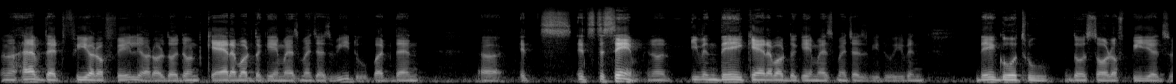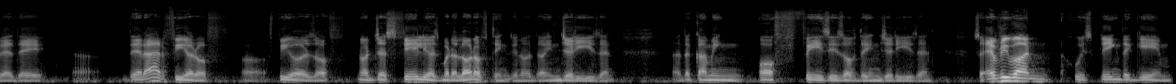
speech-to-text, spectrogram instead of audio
you know have that fear of failure or they don't care about the game as much as we do. But then uh, it's it's the same. You know, even they care about the game as much as we do. Even they go through those sort of periods where they uh, there are fear of uh, fears of not just failures but a lot of things. You know, the injuries and uh, the coming off phases of the injuries and so everyone who is playing the game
